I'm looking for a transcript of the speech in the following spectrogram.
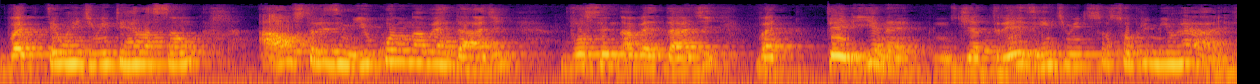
vai ter um rendimento em relação aos 13 mil, quando na verdade você na verdade vai teria, né, no dia 13, rendimento só sobre mil reais.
